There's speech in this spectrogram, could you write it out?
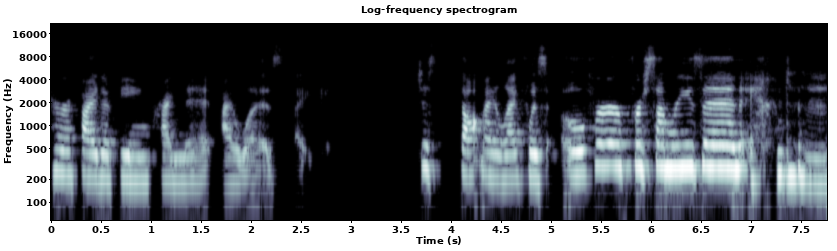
terrified of being pregnant. I was like, just thought my life was over for some reason. And mm-hmm.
